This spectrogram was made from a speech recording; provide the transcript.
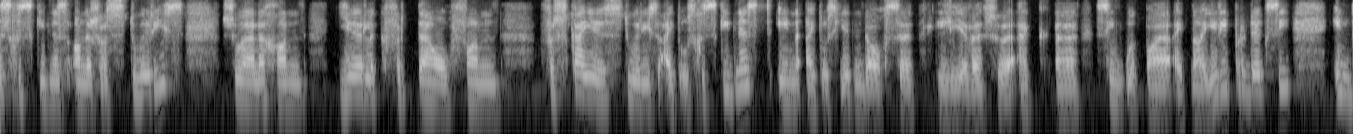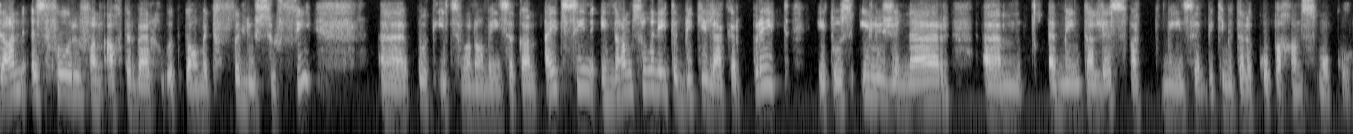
is geskiedenis anders as stories? So hulle gaan eerlik vertel van verskeie stories uit ons geskiedenis en uit ons hedendaagse lewe. So ek uh sien ook baie uit na hierdie produksie en dan is Volro van Agterberg ook daar met filosofie uh ook iets waarna mense kan uitsien en dan sommer net 'n bietjie lekker pret het ons illusionêr um 'n mentalis wat mense bietjie met hulle koppe gaan smokkel.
